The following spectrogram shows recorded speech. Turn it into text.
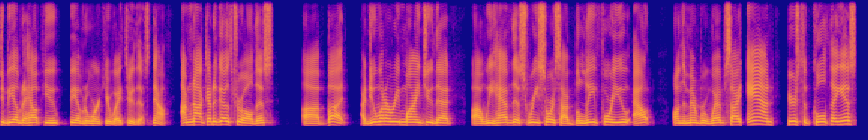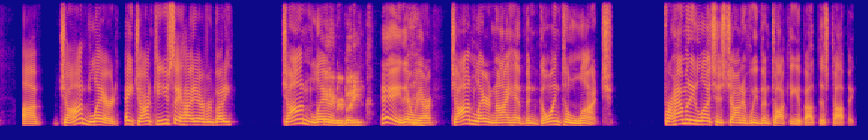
to be able to help you be able to work your way through this. Now, I'm not going to go through all this, uh, but I do want to remind you that uh, we have this resource, I believe, for you out on the member website. And here's the cool thing is, um, John Laird. Hey, John, can you say hi to everybody? John Laird. Hey, everybody. Hey, there we are. John Laird and I have been going to lunch. For how many lunches, John, have we been talking about this topic?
